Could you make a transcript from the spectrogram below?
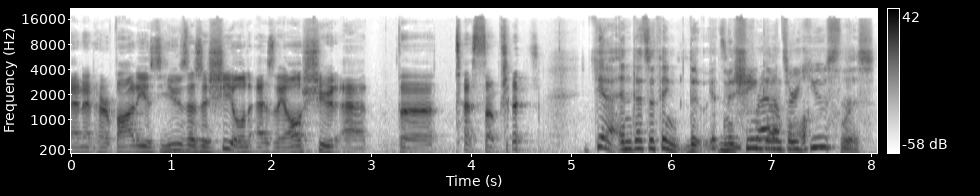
and then her body is used as a shield as they all shoot at the test subjects. yeah, and that's the thing. The It's machine guns are useless.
